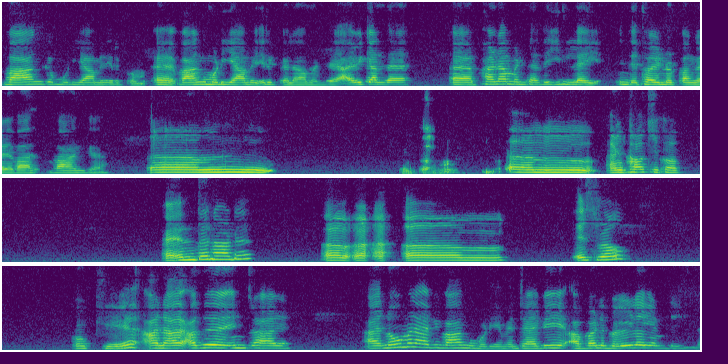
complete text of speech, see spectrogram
வாங்க முடியாமல் இருக்கும் அஹ், வாங்க முடியாமல் இருக்கலாம் என்று அவைக்கு அந்த பணம் என்றது இல்லை இந்த தொழில்நுட்பங்களை வா வாங்க Antarctica. அஹ், எந்த நாடு Israel. ஓகே ஆனா அது என்றால் நோமலா அவை வாங்க முடியும் என்ற அவை அவ்வளவு ஏழை என்று இல்ல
